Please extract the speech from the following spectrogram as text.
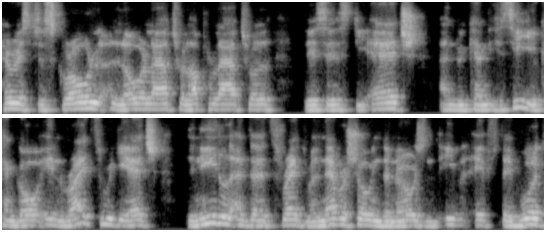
Here is the scroll, lower lateral, upper lateral. This is the edge. And we can, you see, you can go in right through the edge the needle and the thread will never show in the nose, and even if they would,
